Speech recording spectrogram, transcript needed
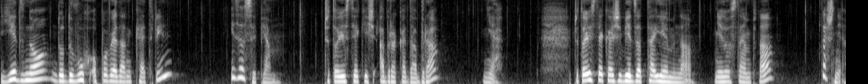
jedno do dwóch opowiadań Katrin i zasypiam. Czy to jest jakieś abracadabra? Nie. Czy to jest jakaś wiedza tajemna, niedostępna? Też nie.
